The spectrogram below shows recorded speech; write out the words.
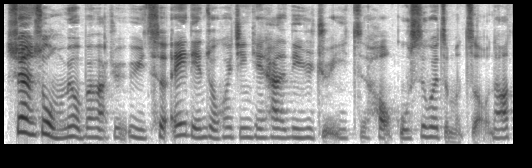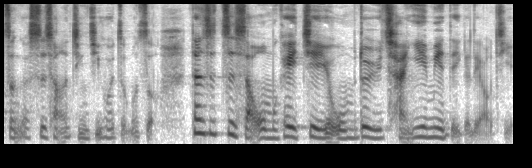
虽然说我们没有办法去预测，诶，联准会今天它的利率决议之后，股市会怎么走，然后整个市场的经济会怎么走，但是至少我们可以借由我们对于产业面的一个了解，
